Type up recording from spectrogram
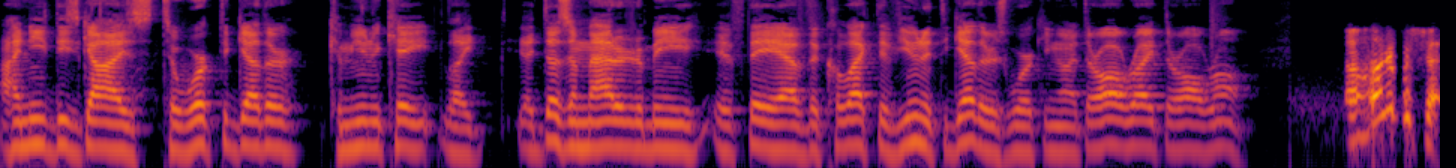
I need these guys to work together, communicate. Like it doesn't matter to me if they have the collective unit together is working on it. They're all right. They're all wrong. A hundred percent.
